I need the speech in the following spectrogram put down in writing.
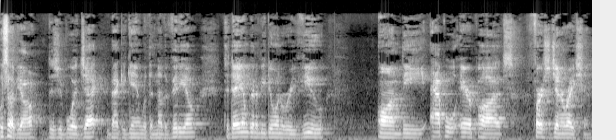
What's up, y'all? This is your boy Jack back again with another video. Today I'm going to be doing a review on the Apple AirPods first generation.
